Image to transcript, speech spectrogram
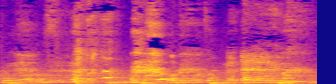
돈이 얻었어요. 얻은 거죠?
